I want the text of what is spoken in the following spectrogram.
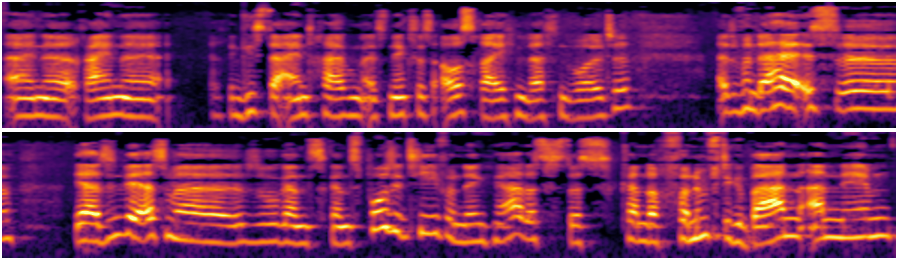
eine reine Registereintragung als Nexus ausreichen lassen wollte. Also von daher ist, äh, ja, sind wir erstmal so ganz, ganz positiv und denken, ja, das, das kann doch vernünftige Bahnen annehmen.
